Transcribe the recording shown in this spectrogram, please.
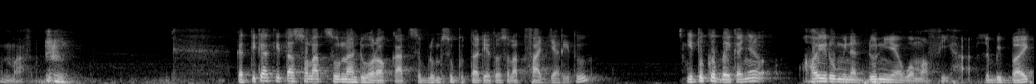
Maaf. Ketika kita sholat sunnah dua rakaat sebelum subuh tadi atau sholat fajar itu, itu kebaikannya khairu minad dunya wa mafiha. Lebih baik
